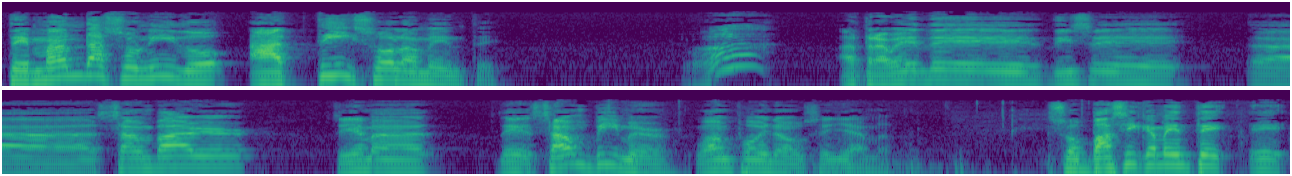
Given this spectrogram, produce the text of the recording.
te manda sonido a ti solamente. A través de, dice, uh, Sound Barrier, se llama, de Sound Beamer 1.0 se llama. So, básicamente, eh,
